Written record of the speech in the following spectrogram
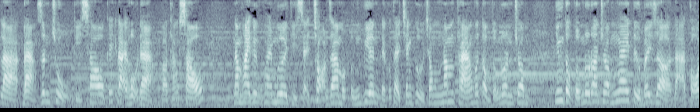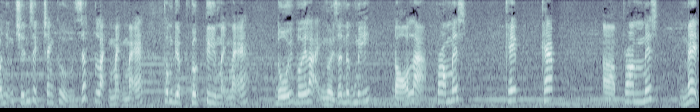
là Đảng Dân Chủ thì sau cái đại hội đảng vào tháng 6 năm 2020 thì sẽ chọn ra một ứng viên để có thể tranh cử trong 5 tháng với Tổng thống Donald Trump. Nhưng Tổng thống Donald Trump ngay từ bây giờ đã có những chiến dịch tranh cử rất lạnh mạnh mẽ, thông điệp cực kỳ mạnh mẽ đối với lại người dân nước Mỹ. Đó là promise, keep, kept, uh, promise, made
